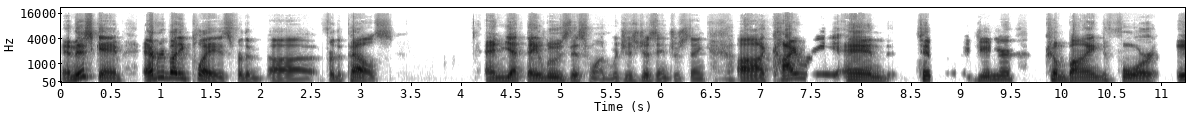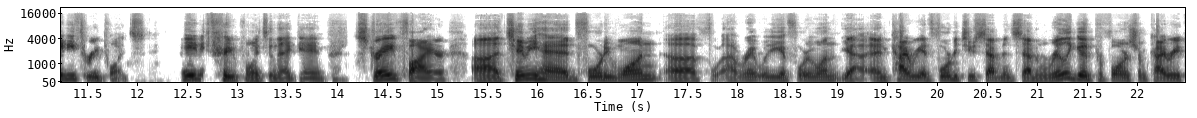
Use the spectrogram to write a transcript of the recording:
In this game, everybody plays for the uh for the Pels and yet they lose this one, which is just interesting. Uh, Kyrie and Tim Jr. combined for 83 points. 83 points in that game. Straight fire. Uh, Timmy had 41. Uh, for, uh, right? What do you get? 41? Yeah. And Kyrie had 42, 7 and 7. Really good performance from Kyrie.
